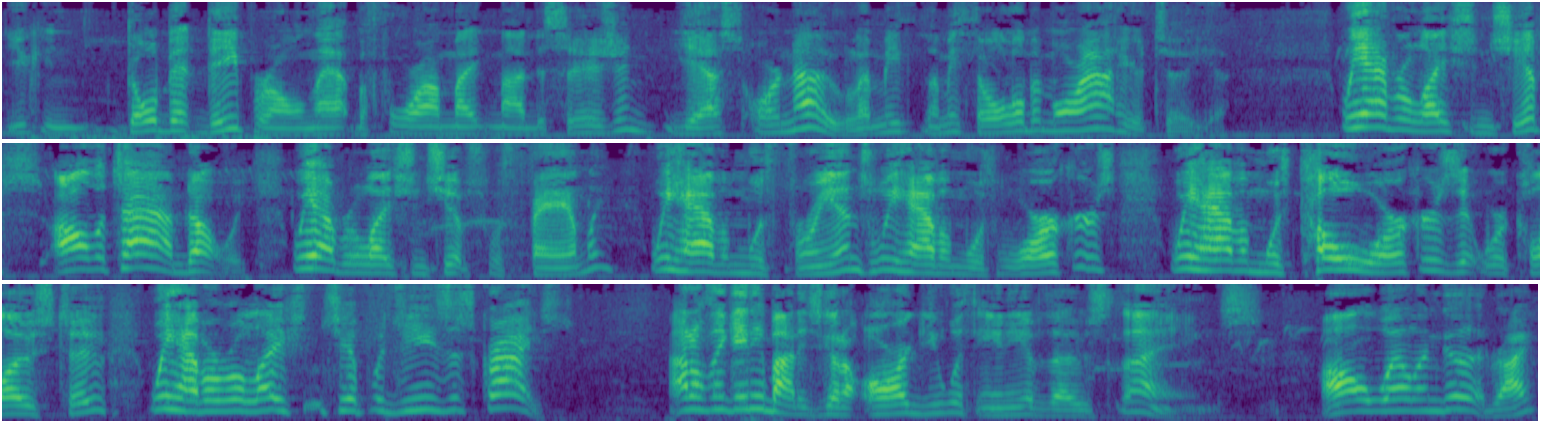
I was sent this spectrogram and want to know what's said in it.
you can go a bit deeper on that before I make my decision, yes or no. Let me let me throw a little bit more out here to you. We have relationships all the time, don't we? We have relationships with family. We have them with friends. We have them with workers. We have them with co-workers that we're close to. We have a relationship with Jesus Christ. I don't think anybody's going to argue with any of those things. All well and good, right?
